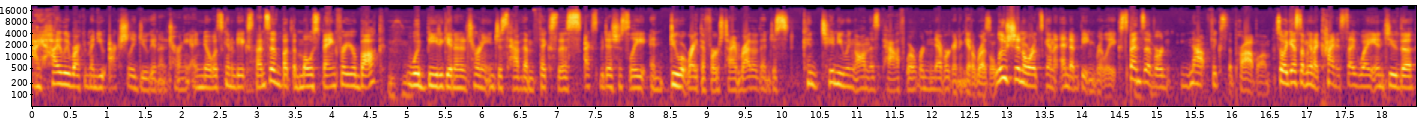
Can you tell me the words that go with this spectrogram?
I highly recommend you actually do get an attorney. I know it's going to be expensive, but the most bang for your buck mm-hmm. would be to get an attorney and just have them fix this expeditiously and do it right the first time rather than just continuing on this path where we're never going to get a resolution or it's going to end up being really expensive or not fix the problem. So I guess I'm going to kind of segue into the,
